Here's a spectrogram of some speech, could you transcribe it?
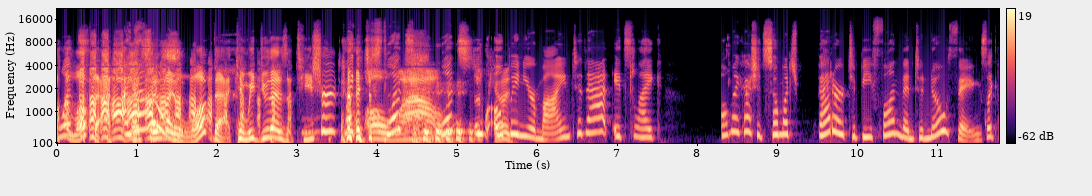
love that. I I, said, I love that. Can we do that as a T-shirt? Like, just, Oh, once, wow. once you good. open your mind to that, it's like, oh my gosh, it's so much better to be fun than to know things. Like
